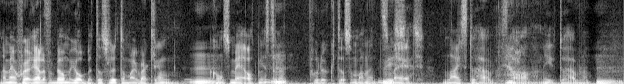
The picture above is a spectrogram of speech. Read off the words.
när människor är rädda för att bli av med jobbet. Då slutar man ju verkligen Mm. konsumera åtminstone Mm. produkter som man inte som är nice to have snarare än need to have. Mm.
